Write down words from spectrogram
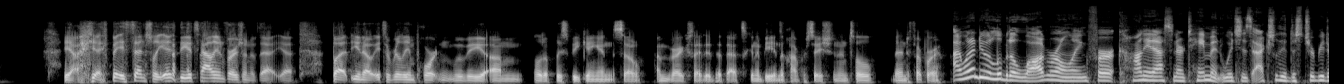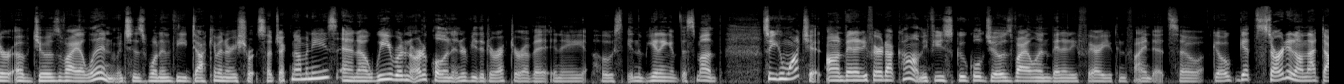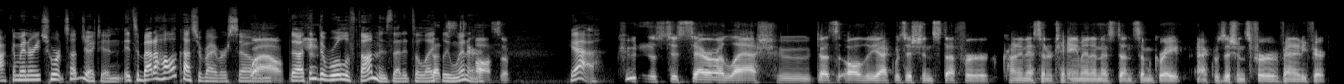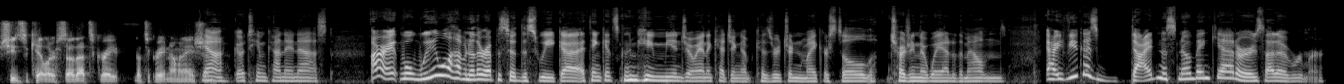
Yeah, yeah, essentially the Italian version of that. Yeah, but you know, it's a really important movie, um, politically speaking, and so I'm very excited that that's going to be in the conversation until the end of February. I want to do a little bit of log rolling for Condé Nast Entertainment, which is actually the distributor of Joe's Violin, which is one of the documentary short subject nominees, and uh, we wrote an article and interviewed the director of it in a post in the beginning of this month, so you can watch it on VanityFair.com. If you just Google Joe's Violin Vanity Fair, you can find it. So go get started on that documentary short subject, and it's about a Holocaust survivor. So wow. the, I think the rule of thumb is that it's a likely That's winner. Awesome. Yeah. Kudos to Sarah Lash, who does all the acquisition stuff for Condé Nast Entertainment and has done some great acquisitions for Vanity Fair. She's a killer, so that's great. That's a great nomination. Yeah, go Team Condé Nast. All right. Well, we will have another episode this week. Uh, I think it's going to be me and Joanna catching up because Richard and Mike are still charging their way out of the mountains. Have you guys died in a snowbank yet, or is that a rumor?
